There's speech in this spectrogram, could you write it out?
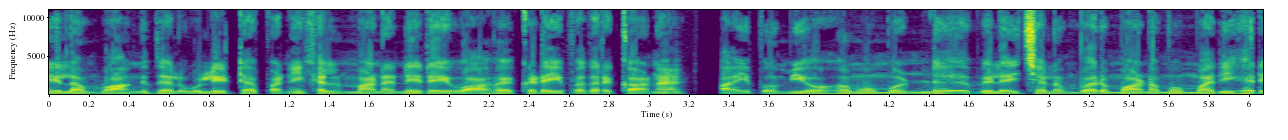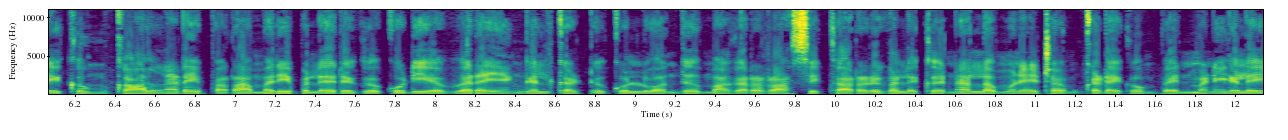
நிலம் வாங்குதல் உள்ளிட்ட பணிகள் மனநிறைவாக கிடைப்பதற்கான வாய்ப்பும் யோகமும் உண்டு. விளைச்சலும் வருமானமும் அதிகரிக்கும். கால்நடை பராமரிப்பில் இருக்கக்கூடிய விரயங்கள் கட்டுக்குள் வந்து மகர ராசிக்காரர்களுக்கு நல்ல முன்னேற்றம் கிடைக்கும். பெண்மணிகளை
